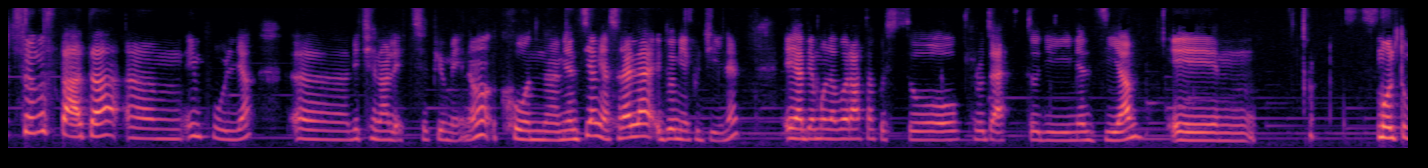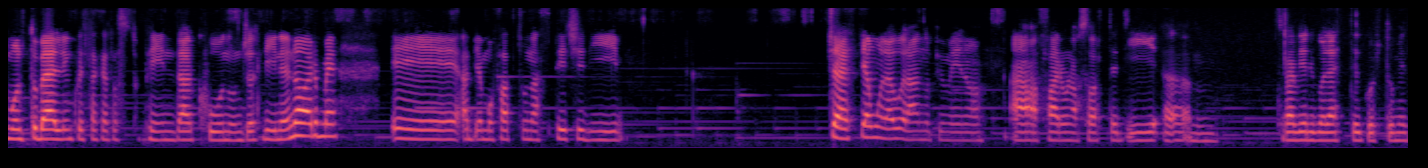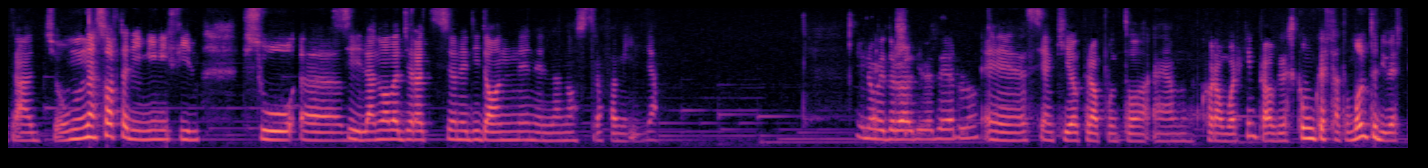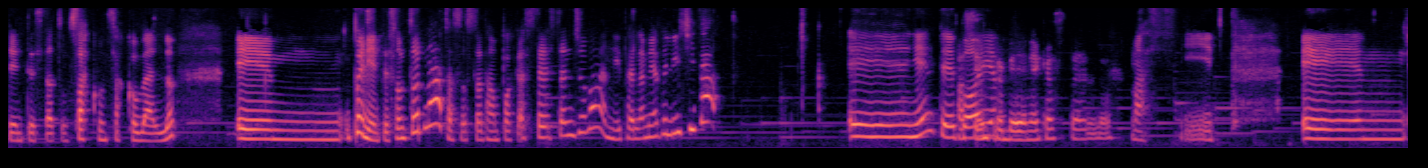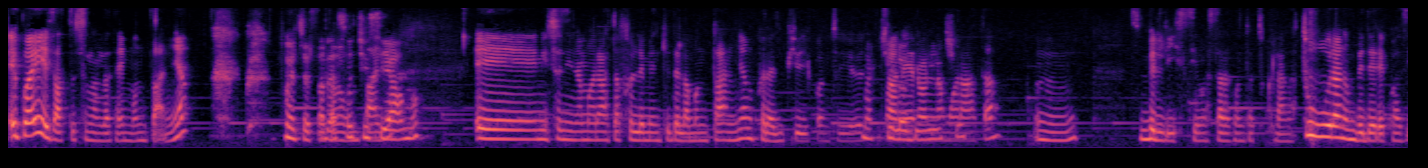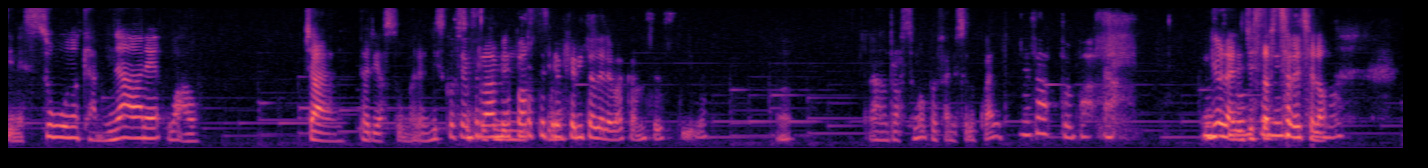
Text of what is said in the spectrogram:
Sono stata ehm, in Puglia, eh, vicino a Lecce più o meno, con mia zia, mia sorella e due mie cugine e abbiamo lavorato a questo progetto di mia zia e mm, molto molto bello in questa casa stupenda con un giardino enorme e abbiamo fatto una specie di cioè stiamo lavorando più o meno a fare una sorta di ehm, tra virgolette cortometraggio, una sorta di mini film su eh, sì, la nuova generazione di donne nella nostra famiglia. Io non vedo l'ora di vederlo. Eh, sì, anch'io, però appunto è ancora un work in progress. Comunque è stato molto divertente, è stato un sacco, un sacco bello. E, mm, poi niente, sono tornata, sono stata un po' a Castel San Giovanni per la mia felicità. E niente, Fa poi... sempre bene Castello. Ma sì. E, e poi esatto, sono andata in montagna. poi c'è stata Adesso ci siamo. E mi sono innamorata follemente della montagna, ancora di più di quanto io già ero dice? innamorata. Mm. Bellissimo stare a contatto con la natura, non vedere quasi nessuno, camminare, wow. Cioè, per riassumere, il discorso è Sempre stato la mia parte bellissimo. preferita delle vacanze estive. L'anno prossimo puoi fare solo quello. Esatto, basta. Io la registrazione ce l'ho.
